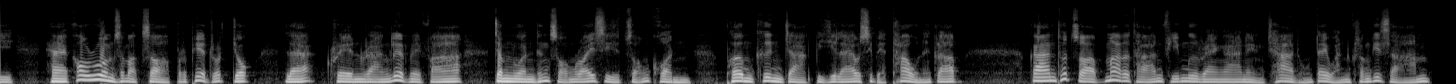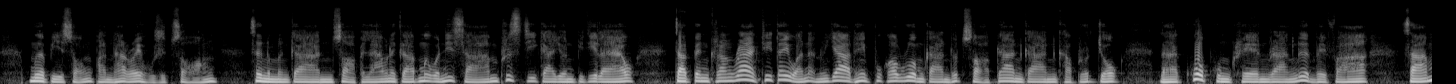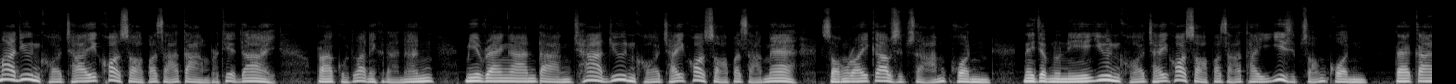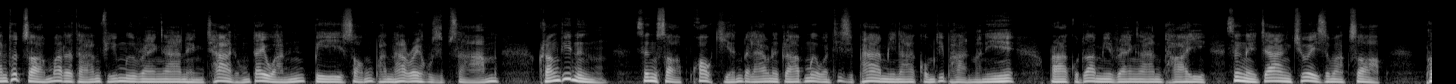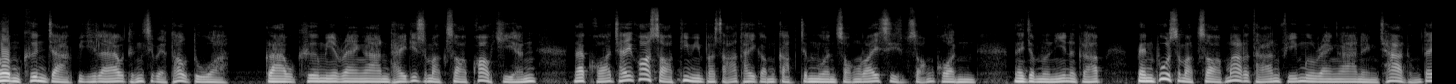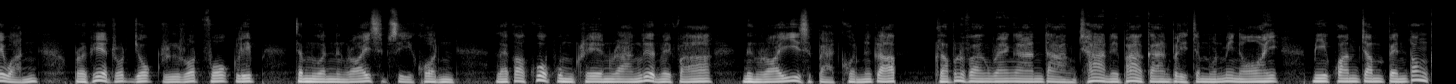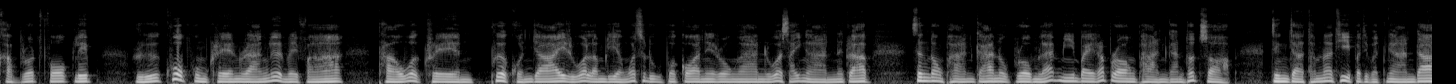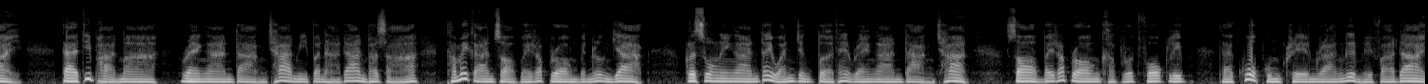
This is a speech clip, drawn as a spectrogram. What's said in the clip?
แห่เข้าร่วมสมัครสอบประเภทรถยก และเครนรางเลือดไฟฟ้าจำนวนถึง 242 คน เพิ่มขึ้นจากปีที่แล้ว 11 เท่านะครับการทดสอบมาตรฐานฝีมือแรงงานแห่งชาติของไต้หวันครั้งที่ 3 เมื่อปี 2562 ซึ่งดำเนินการสอบไปแล้วนะครับ เมื่อวันที่ 3 พฤศจิกายนปีที่แล้ว จัดเป็นครั้งแรกที่ไต้หวันอนุญาตให้ผู้เข้าร่วมการทดสอบด้านการขับรถยก และควบคุมเครนรางเลื่อนไฟฟ้า สามารถยื่นขอใช้ข้อสอบภาษาต่างประเทศได้ ปรากฏว่าในขณะนั้น มีแรงงานต่างชาติยื่นขอใช้ข้อสอบภาษาแม่ 293 คน ในจำนวนนี้ยื่นขอใช้ข้อสอบภาษาไทย 22 คน แต่การทดสอบมาตรฐานฝีมือแรงงานแห่งชาติของไต้หวันปี 2563 ครั้งที่หนึ่งซึ่งสอบข้อเขียนไปแล้วนะครับเมื่อวันที่ 15 มีนาคมที่ผ่านมานี้ ปรากฏว่ามีแรงงานไทย ซึ่งในจ้างช่วยสมัครสอบ เพิ่มขึ้นจากปีที่แล้วถึง 11 เท่าตัว กล่าวคือมีแรงงานไทยที่สมัครสอบข้อเขียน และขอใช้ข้อสอบที่มีภาษาไทยกำกับจำนวน 242 คน ในจำนวนนี้นะครับ เป็นผู้สมัครสอบมาตรฐานฝีมือแรงงานแห่งชาติของไต้หวัน ประเภทรถยกหรือรถโฟกลิฟต์จำนวน 114 คน และก็ควบคุมเครนรางเลื่อนไฟฟ้า 128 คนนะครับกลับมาฟังแรงงานต่างชาติในภาคการผลิตจำนวนไม่น้อย มีความจำเป็นต้องขับรถโฟกลิฟต์หรือควบคุมเครนรางเลื่อนไฟฟ้า tower crane เพื่อขนย้ายหรือว่าลำเลียงวัสดุอุปกรณ์ในโรงงานหรือว่า site งานนะครับ ซึ่งต้องผ่านการอบรมและมีใบรับรองผ่านการทดสอบ จึงจะทำหน้าที่ปฏิบัติงานได้ แต่ที่ผ่านมาแรงงานต่างชาติมีปัญหาด้านภาษาทำให้การสอบใบรับรองเป็นเรื่องยาก กระทรวงแรงงานไต้หวันจึงเปิดให้แรงงานต่างชาติ สอบใบรับรองขับรถโฟล์คลิฟต์และควบคุมเครนรางเลื่อนไฟฟ้าได้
